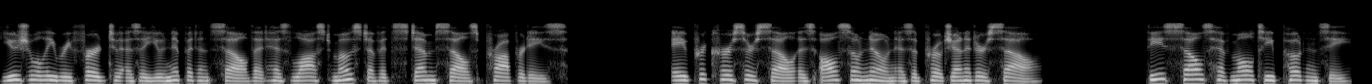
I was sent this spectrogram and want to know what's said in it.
usually referred to as a unipotent cell that has lost most of its stem cells properties. A precursor cell is also known as a progenitor cell. These cells have multipotency.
